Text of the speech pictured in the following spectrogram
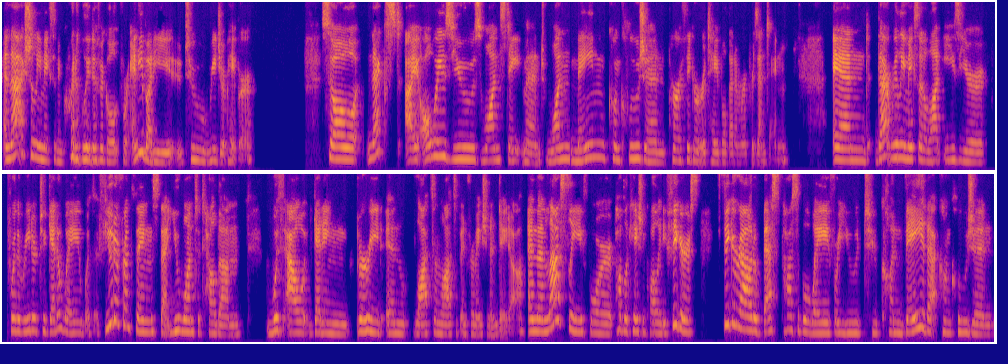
And that actually makes it incredibly difficult for anybody to read your paper. So next, I always use one statement, one main conclusion per figure or table that I'm representing. And that really makes it a lot easier for the reader to get away with a few different things that you want to tell them without getting buried in lots and lots of information and data. And then lastly, for publication quality figures, figure out a best possible way for you to convey that conclusion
